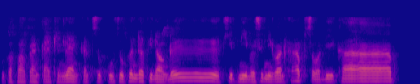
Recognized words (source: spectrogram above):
สุขภาพร่างกายแข็งแรงกันสุขสุขขึ้นเด้อพี่น้องเด้อคลิปนี้ไว้สนิทก่อนครับ สวัสดีครับ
